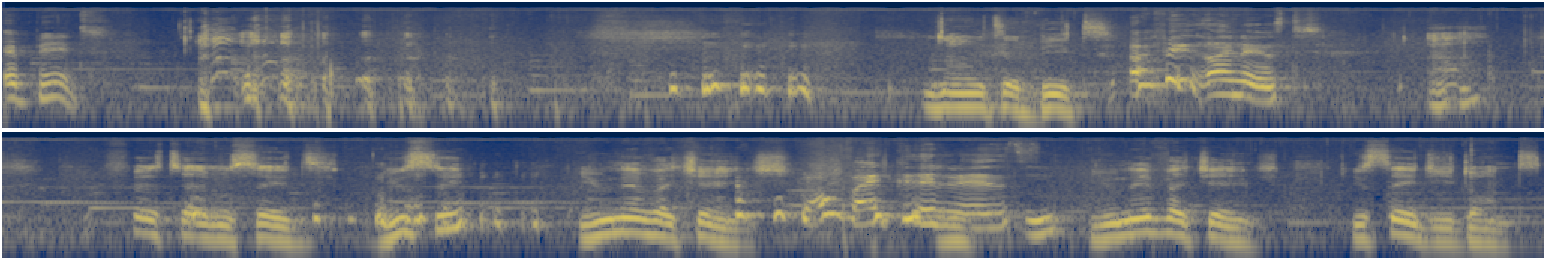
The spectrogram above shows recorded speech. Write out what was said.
A bit. Now it's a bit. I'm being honest. Uh-uh. First time you said, you see, you never change. Oh my goodness. Hmm? You never change. You said you don't.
